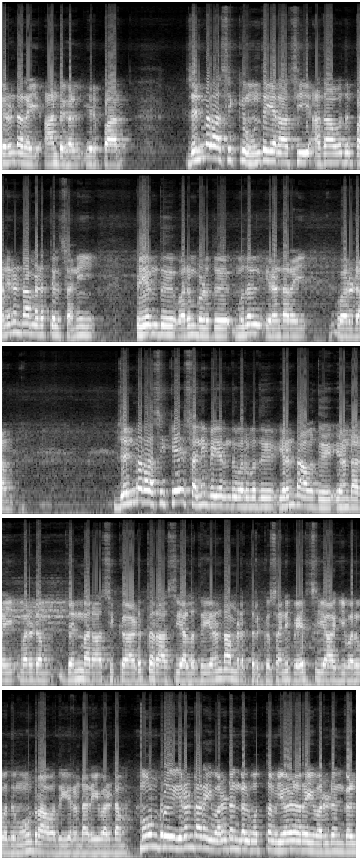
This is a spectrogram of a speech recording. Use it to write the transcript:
இரண்டரை ஆண்டுகள் இருப்பார். ஜென்ம ராசிக்கு முந்தைய ராசி அதாவது பனிரெண்டாம் இடத்தில் சனி பெயர்ந்து வரும்பொழுது முதல் இரண்டரை வருடம். ஜென்ம ராசிக்கே சனி பெயர்ந்து வருவது இரண்டாவது இரண்டரை வருடம். ஜென்ம ராசிக்கு அடுத்த ராசி அல்லது இரண்டாம் இடத்திற்கு சனி பெயர்ச்சியாகி வருவது மூன்றாவது இரண்டரை வருடம். மூன்று இரண்டரை வருடங்கள் மொத்தம் ஏழரை வருடங்கள்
